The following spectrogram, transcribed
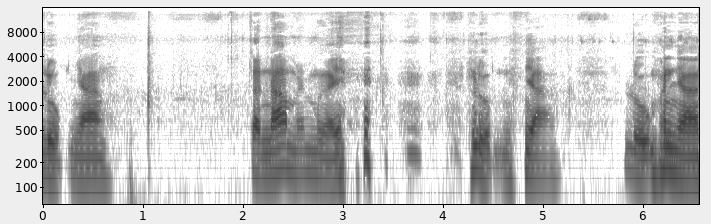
หลูบยาง แต่น้ำมันเหมื่อยหลูบยาง หลูบมันยาง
